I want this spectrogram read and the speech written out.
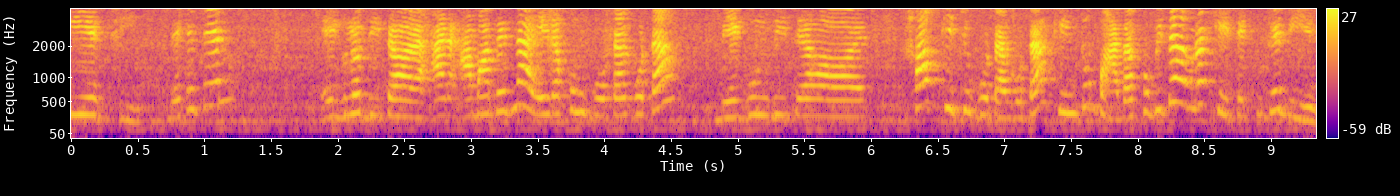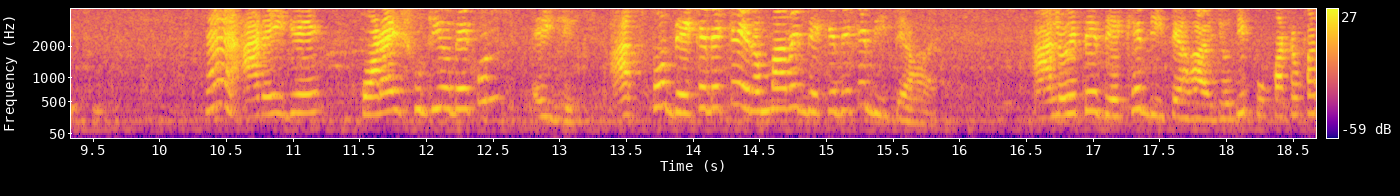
দিয়েছি। দেখেছেন? এগুলো দিতে হয়। আর আমাদের না এরকম গোটা গোটা বেগুন দিতে হয় সব কিছু গোটা গোটা, কিন্তু বাঁধাকপিটা আমরা কেটে কুটে দিয়েছি। হ্যাঁ আর এই যে কড়াইশুটিও দেখুন, এই যে, আস্ত দেখে দেখে এরমভাবে দেখে দেখে দিতে হয়। আলোতে দেখে দিতে হয়, যদি পোকা টোকা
